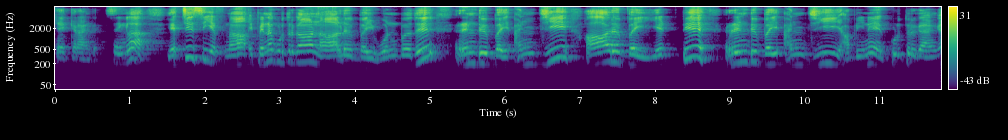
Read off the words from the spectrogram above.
கேட்குறாங்க சரிங்களா? ஹெச்சிசிஎஃப்னா இப்போ என்ன கொடுத்துருக்கான்? நாலு பை ஒன்பது ரெண்டு பை அஞ்சு ஆறு பை எட்டு ரெண்டு பை அஞ்சு அப்படின்னு கொடுத்துருக்காங்க.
